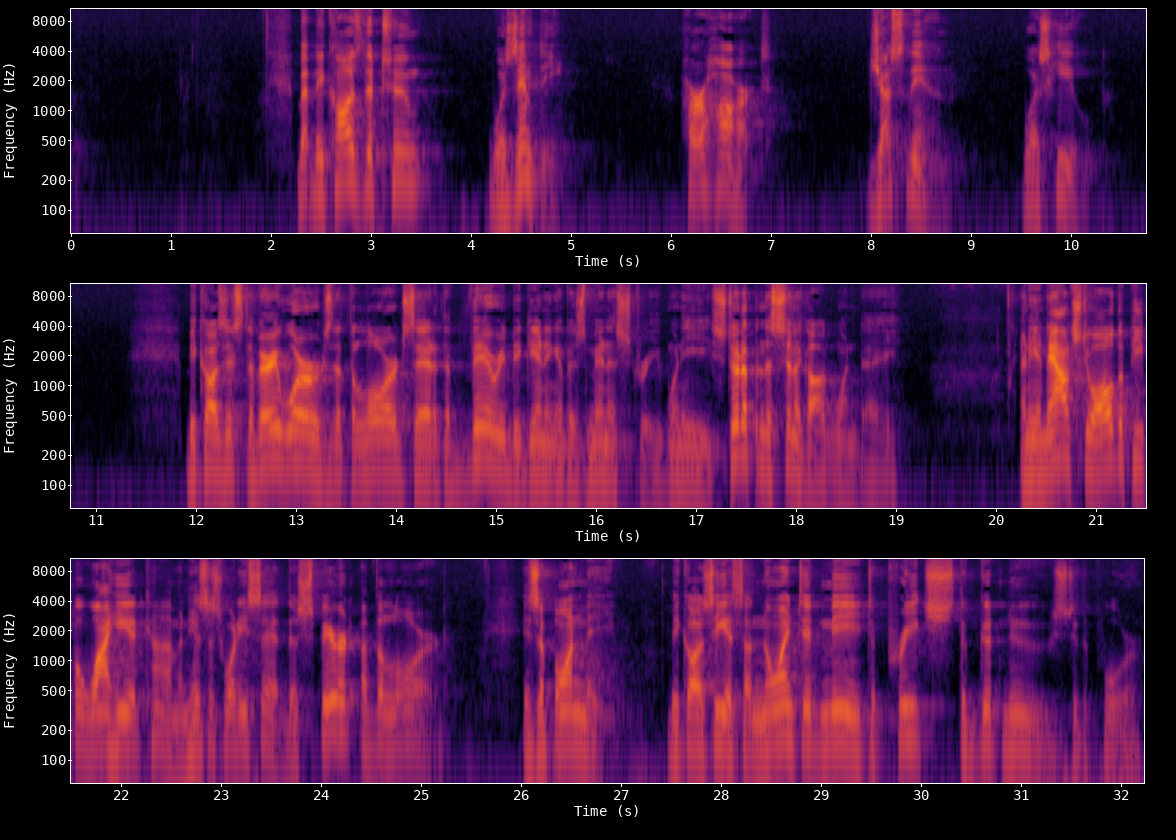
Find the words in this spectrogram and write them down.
But because the tomb was empty, her heart just then was healed. Because it's the very words that the Lord said at the very beginning of his ministry when he stood up in the synagogue one day and he announced to all the people why he had come. And this is what he said The Spirit of the Lord is upon me because he has anointed me to preach the good news to the poor.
